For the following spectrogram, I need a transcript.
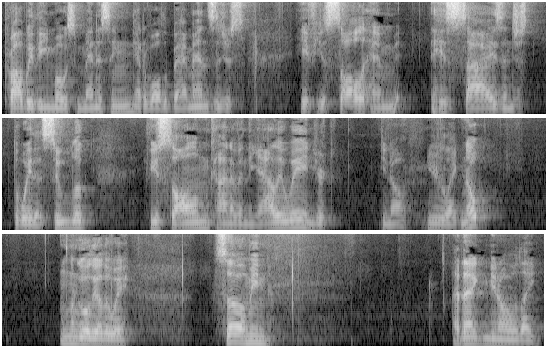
probably the most menacing out of all the Batmans. Just if you saw him, his size and just the way the suit looked, if you saw him kind of in the alleyway and you're, you know, you're like, nope, I'm gonna go the other way. So I mean, I think you know, like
